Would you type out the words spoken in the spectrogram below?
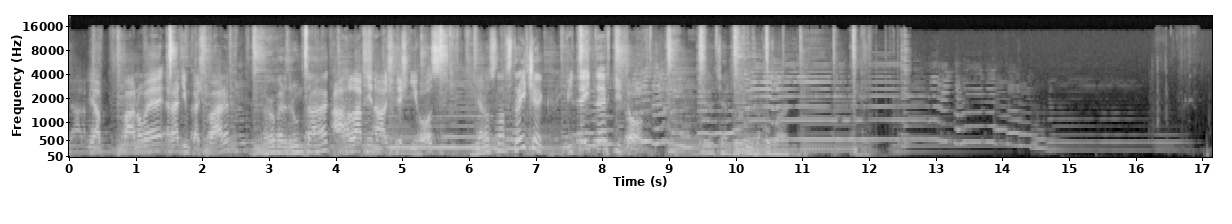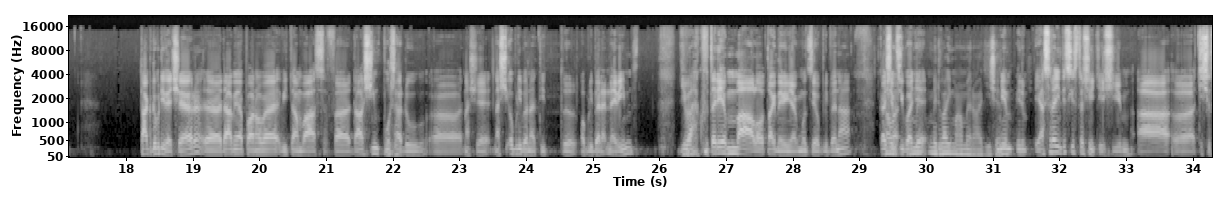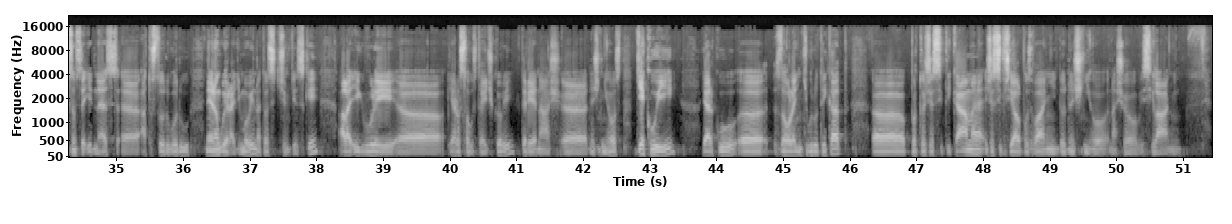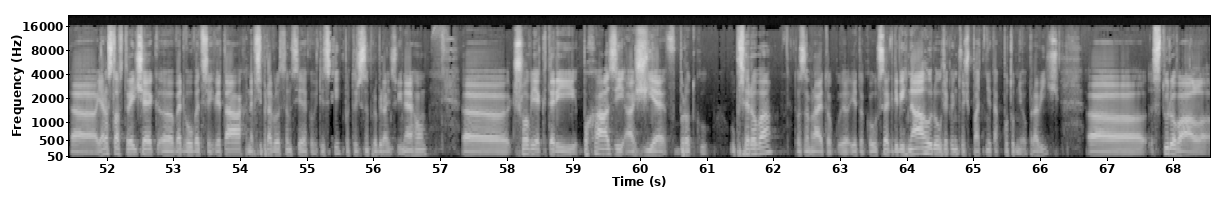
Dámy a pánové, Radim Kašpar Robert Runták a hlavně náš dnešní host. Jaroslav Strejček. Vítejte v Tito. Dobrý večer, děkuji za pozvání. Tak dobrý večer, eh, dámy a pánové, vítám vás v dalším pořadu eh, naše, naší oblíbené, tit- oblíbené, nevím, diváků tady je málo, tak nevím, jak moc je oblíbená. V každém Ale případě... My, my dva ji máme rádi, že? Mě, mě- já se na ní vždycky strašně těším a uh, těšil jsem se i dnes, uh, a to z toho důvodu, nejenom kvůli Radimovi, na to se těším vždycky, ale i kvůli uh, Jaroslavu Stejčkovi, který je náš uh, dnešní host. Děkuji, Jarku, uh, s dovolením ti budu tykat, uh, protože si tykáme, že si přijal pozvání do dnešního našeho vysílání. Uh, Jaroslav Strejček ve dvou, ve třech větách. Nepřipravil jsem si jako vždycky, protože jsem probíral něco jiného. Člověk, který pochází a žije v Brodku u Přerova, to znamená, je to, je to kousek. Kdybych náhodou řekl něco špatně, tak potom mě opravíš. Uh, studoval,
